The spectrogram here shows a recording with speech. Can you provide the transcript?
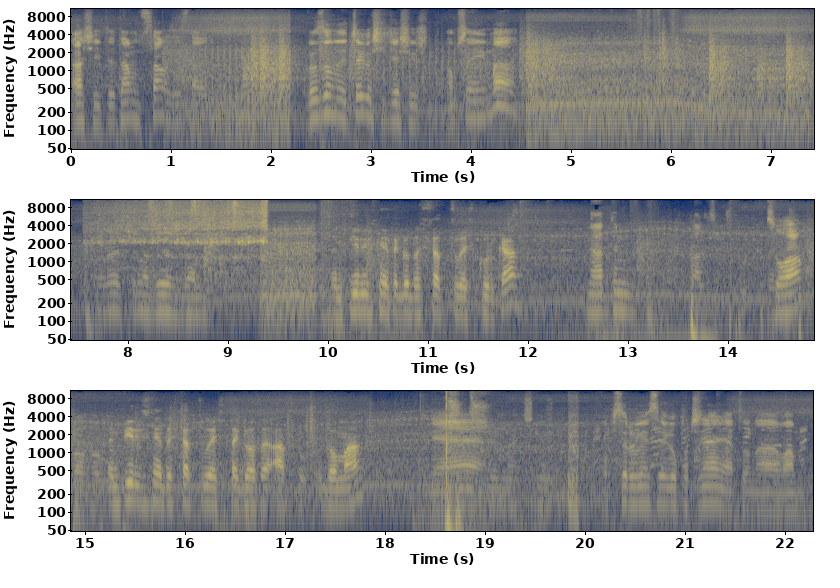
Asi, ty tam sam zostałeś. Rozumny, czego się cieszysz? On przynajmniej ma. Że cię nadjeżdżam. Empirycznie tego doświadczyłeś kurka? Na czwórkę Słucham? Empirycznie doświadczyłeś tego, że As go ma? Nie. Obserwując jego poczynania tu na mamku.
